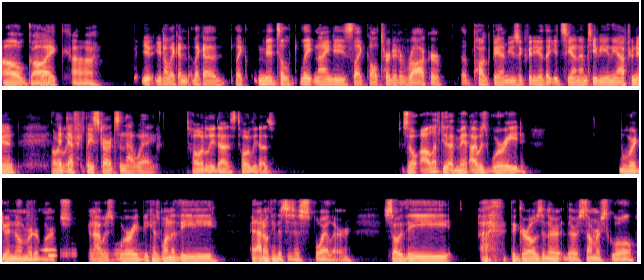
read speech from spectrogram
oh god, like uh, you, you know, like a like a like mid to late '90s, like alternative rock or a punk band music video that you'd see on MTV in the afternoon. totally. It definitely starts in that way. Totally does. Totally does. So I'll have to admit, I was worried when we were doing No Murder March, and I was worried because one of the, and I don't think this is a spoiler. So the uh, the girls in their their summer school,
